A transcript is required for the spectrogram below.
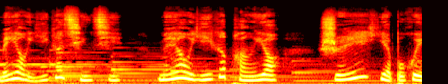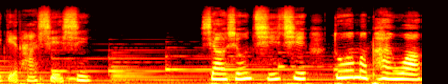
没有一个亲戚，没有一个朋友，谁也不会给他写信。小熊琪琪多么盼望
